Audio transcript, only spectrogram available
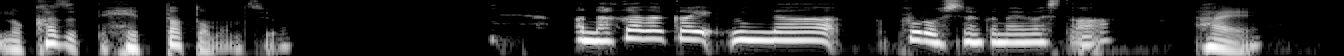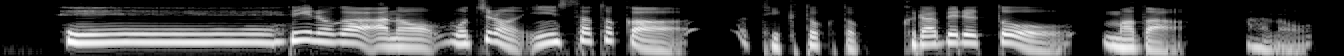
の数って減ったと思うんですよ。あ、なかなかみんなフォローしなくなりました？はい。へえって。いうのが、あの、もちろんインスタとか TikTok と比べると、まだ、あの、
